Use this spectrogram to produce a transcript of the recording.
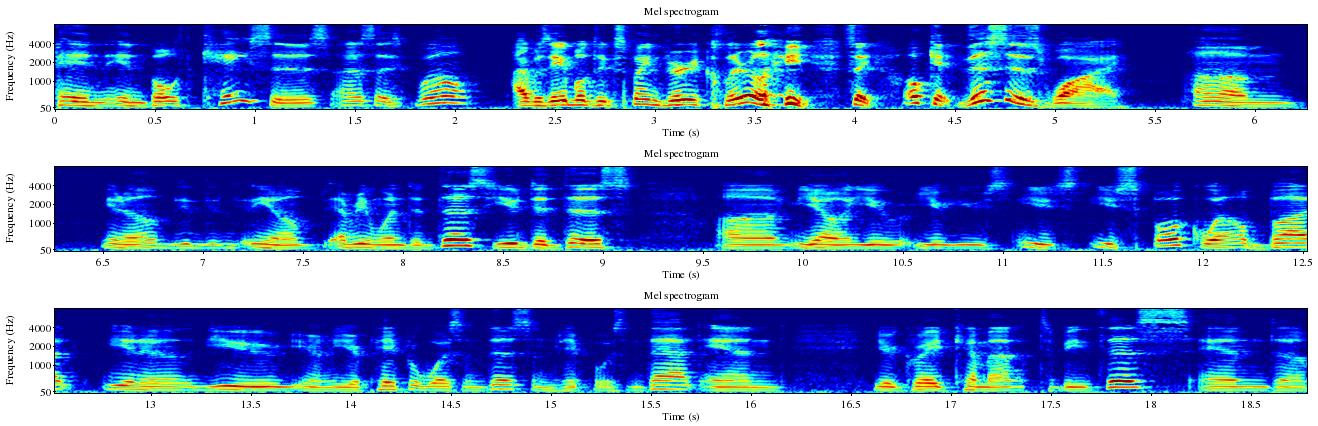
in in both cases, I was like, well, I was able to explain very clearly, say, okay, this is why. Um, you know, you, you know, everyone did this, you did this um, you know, you, you you you you spoke well, but you know, you you know, your paper wasn't this and your paper wasn't that, and your grade came out to be this, and uh,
